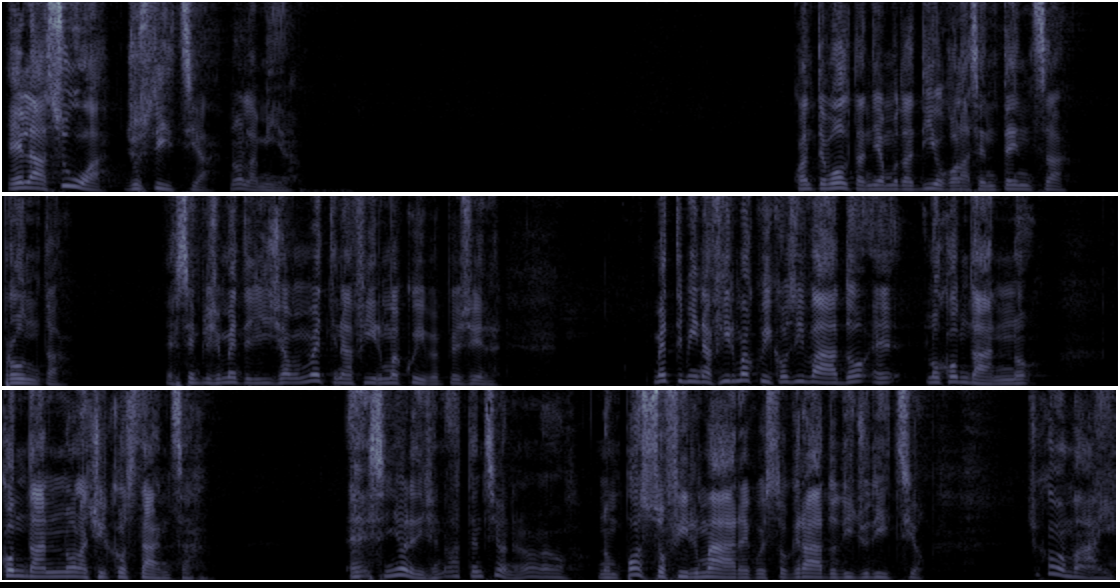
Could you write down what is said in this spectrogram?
e la sua giustizia, non la mia. Quante volte andiamo da Dio con la sentenza pronta e semplicemente gli diciamo metti una firma qui per piacere. Mettimi una firma qui così vado e lo condanno, condanno la circostanza. E il Signore dice, no, attenzione, no, no, non posso firmare questo grado di giudizio. Cioè, come mai?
